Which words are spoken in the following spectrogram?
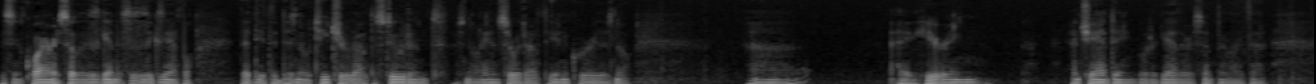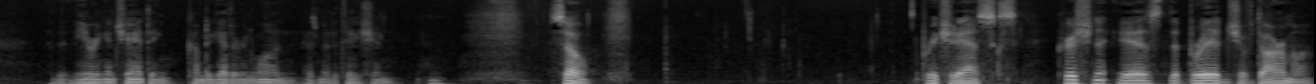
This inquiry, so this, again, this is an example that there's no teacher without the student, there's no answer without the inquiry, there's no uh, hearing and chanting go together, something like that. The hearing and chanting come together in one as meditation. So, Parikshit asks, Krishna is the bridge of Dharma,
